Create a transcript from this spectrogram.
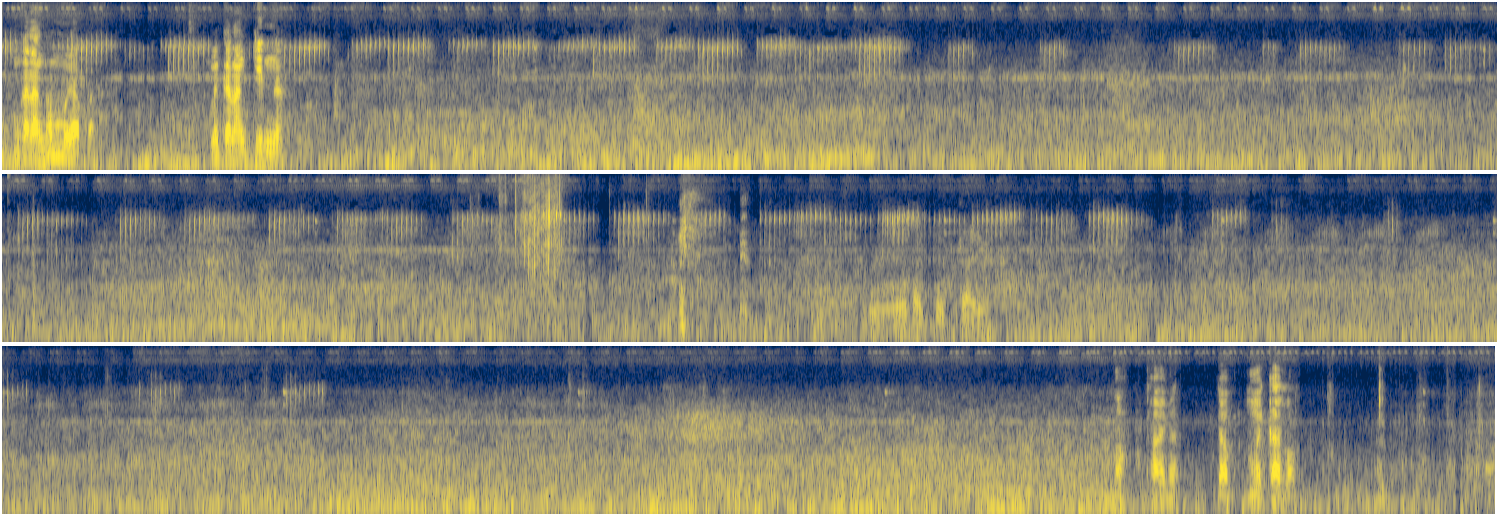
มันกำลังขมือบอะ มันกำลังกินน่ะ โอ้โหไฟตกใจ อะถ่ายแบบจับไม่กัดหรอก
